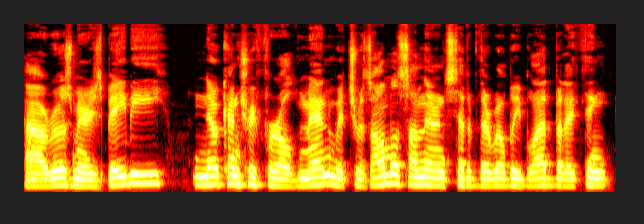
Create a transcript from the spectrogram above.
Uh, Rosemary's Baby, No Country for Old Men, which was almost on there instead of There Will Be Blood, but I think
